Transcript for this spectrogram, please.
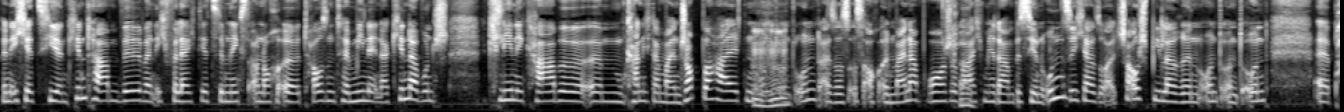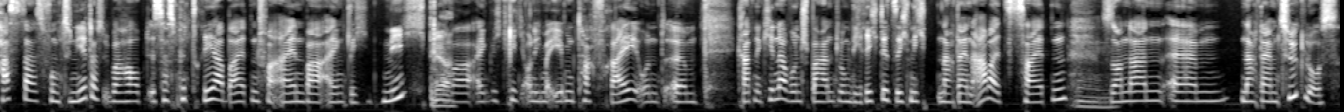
Wenn ich jetzt hier ein Kind haben will, wenn ich vielleicht jetzt demnächst auch noch äh, tausend äh, Termine in der Kinderwunschklinik habe, ähm, kann ich da meinen Job behalten mhm. und, und, und. Also es ist auch in meiner Branche, Klar. war ich mir da ein bisschen unsicher, so als Schauspielerin und, und, und. Äh, passt das? Funktioniert das überhaupt? Ist das mit Dreharbeiten vereinbar? Eigentlich nicht, ja. aber eigentlich kriege ich auch nicht mal eben Tag frei und ähm, gerade eine Kinderwunschbehandlung, die richtet sich nicht nach deinen Arbeitszeiten, mhm. sondern ähm, nach deinem Zyklus.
